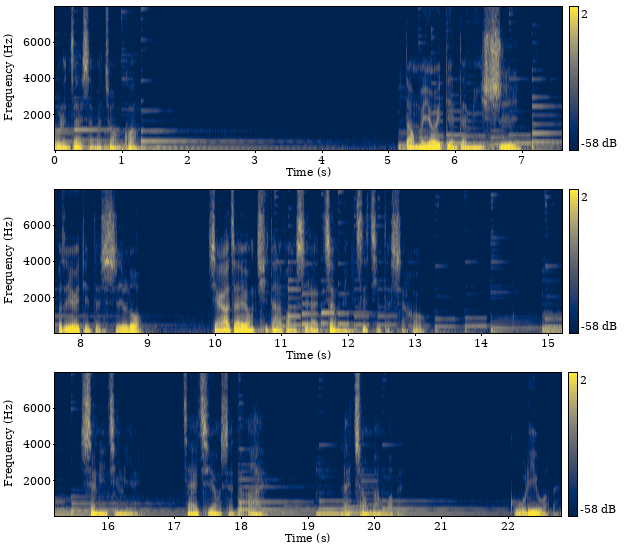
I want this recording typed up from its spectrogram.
无论在什么状况，当我们有一点的迷失，或者有一点的失落，想要再用其他的方式来证明自己的时候，圣灵，请你再一次用神的爱来充满我们，鼓励我们，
